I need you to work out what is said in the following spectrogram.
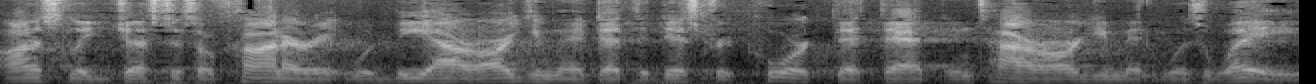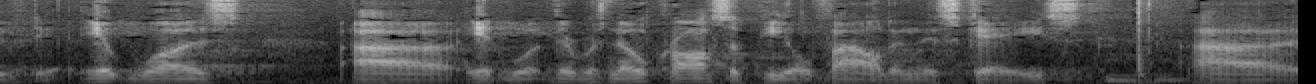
Honestly, Justice O'Connor, it would be our argument at the district court that that entire argument was waived. It was uh, w- there was no cross appeal filed in this case, uh,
